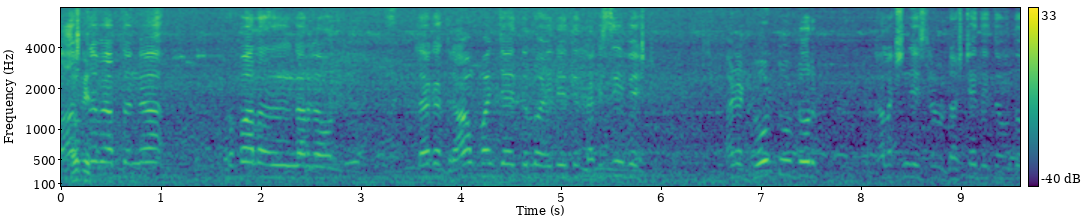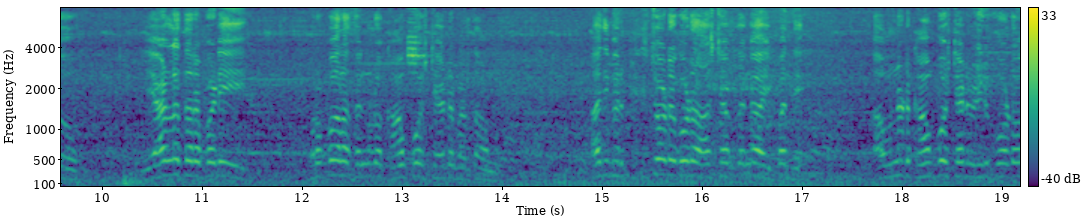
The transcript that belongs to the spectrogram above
రాష్ట్ర వ్యాప్తంగా పురపాలక సంఘాలు కావచ్చు లేక గ్రామ పంచాయతీల్లో ఏదైతే లెగసీ వేస్ట్ అంటే డోర్ టు డోర్ కలెక్షన్ చేసినటువంటి డస్ట్ ఏదైతే ఉందో ఏళ్ళ తరబడి పురపాలక సంఘంలో కాంపోస్ట్ ఏట పెడతా ఉన్నాం. అది మరి ప్రతి చోట కూడా రాష్ట్ర వ్యాప్తంగా ఇబ్బంది. ఉన్నట్టు కాంపోస్ట్ అటు విడిపోవడం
